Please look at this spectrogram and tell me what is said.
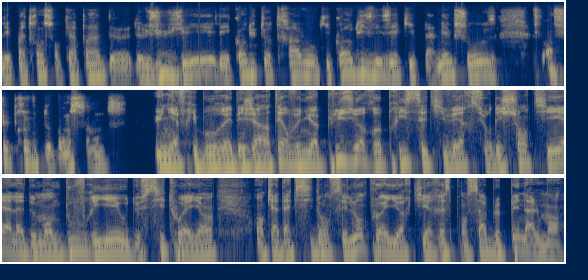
Les patrons sont capables de, de, juger. Les conducteurs de travaux qui conduisent les équipes, la même chose. On fait preuve de bon sens. Unia Fribourg est déjà intervenu à plusieurs reprises cet hiver sur des chantiers à la demande d'ouvriers ou de citoyens. En cas d'accident, c'est l'employeur qui est responsable pénalement.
